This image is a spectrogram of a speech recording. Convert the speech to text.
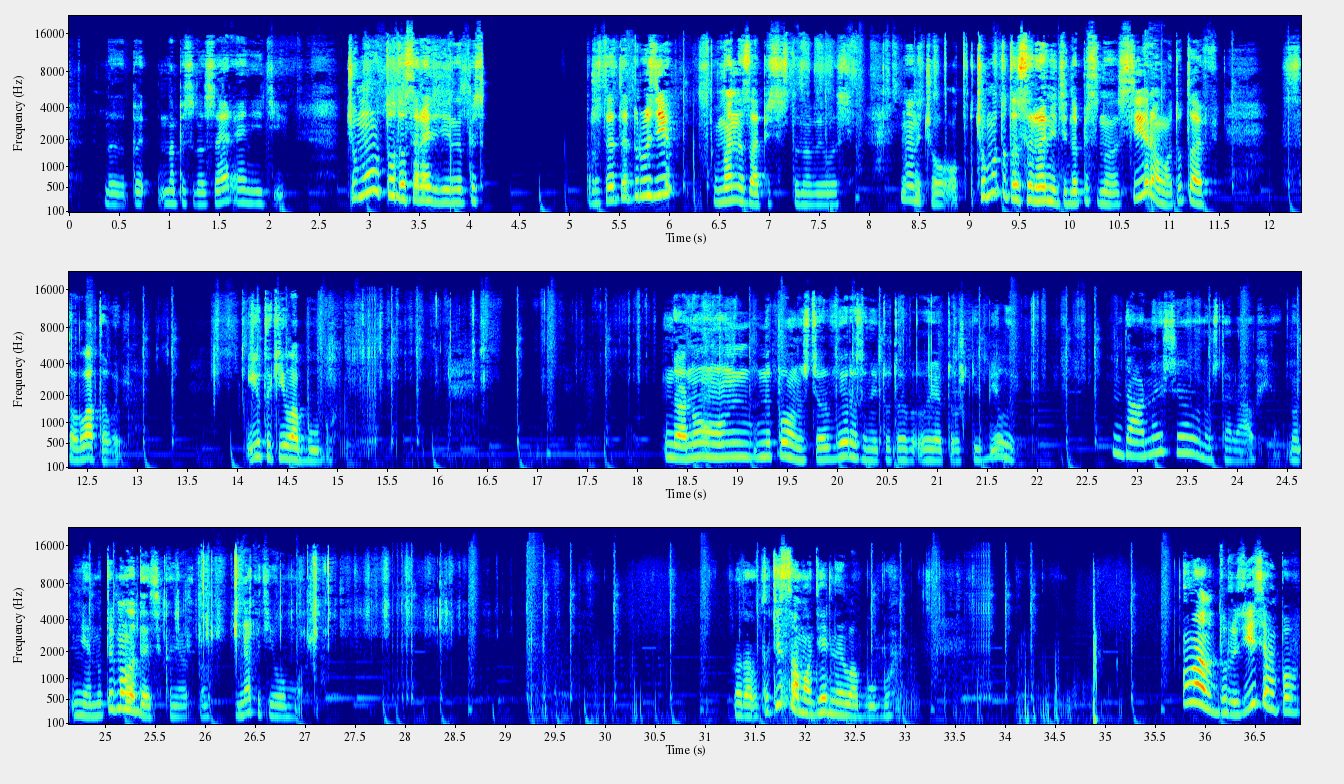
Написано Serenity. Чому тут Serenity написано? Простите, друзі, у мене запись встановилась. Ну нічого. Чому тут Serenity написано сірим, а тут салатовим? І такий лабуб. Да, ну он не повністю виразений, тут я трошки білий. Да, ну все одно старався. Ну, ні, ну ти молодець, звісно. М'якати його можна. Ну да, такі самодільні лабуби. Ну ладно, друзі, якщо вам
